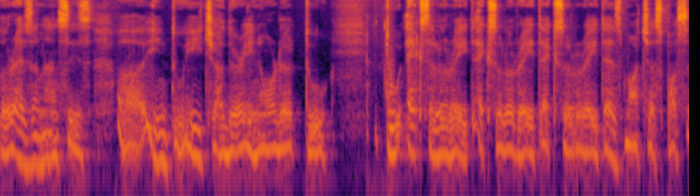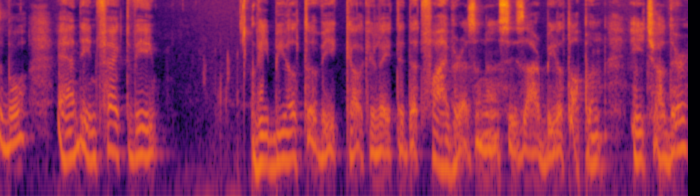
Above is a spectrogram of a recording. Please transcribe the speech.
resonances uh, into each other in order to to accelerate, accelerate, accelerate as much as possible. And in fact, we we built, we calculated that five resonances are built upon each other.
